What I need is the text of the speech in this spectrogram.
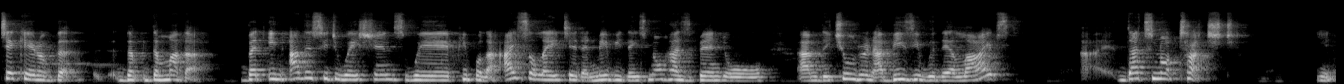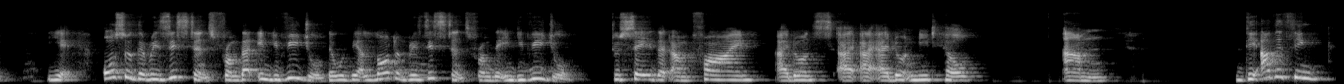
take care of the, the the mother. But in other situations where people are isolated and maybe there's no husband or um, the children are busy with their lives uh, that's not touched. You know yeah. Also the resistance from that individual. There would be a lot of resistance from the individual to say that i'm fine i don't i, I don't need help. Um, the other thing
